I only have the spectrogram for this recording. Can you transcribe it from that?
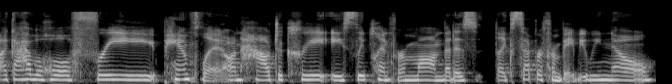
like I have a whole free pamphlet on how to create a sleep plan for mom that is like separate from baby. We know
